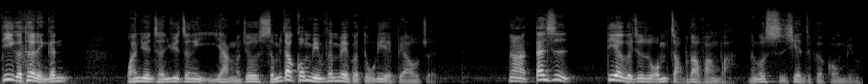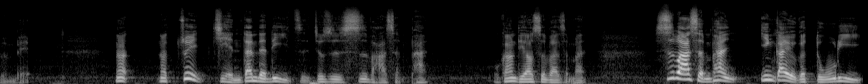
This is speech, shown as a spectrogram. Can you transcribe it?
第一个特点跟完全程序正义一样啊，就是什么叫公平分配有个独立的标准。那但是第二个就是我们找不到方法能够实现这个公平分配。那那最简单的例子就是司法审判。我刚刚提到司法审判，司法审判应该有个独立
